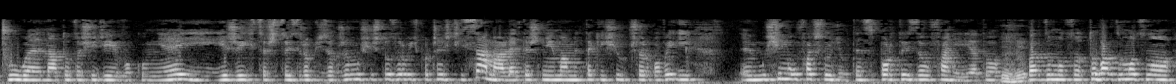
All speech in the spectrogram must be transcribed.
czułe na to, co się dzieje wokół mnie i jeżeli chcesz coś zrobić dobrze, musisz to zrobić po części sama, ale też nie mamy takiej siły przerwowej i e, musimy ufać ludziom. Ten sport to jest zaufanie. Ja to bardzo mocno, to bardzo mocno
